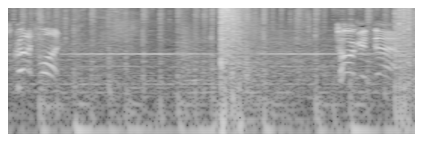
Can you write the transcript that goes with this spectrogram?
Scratch one. Target down!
